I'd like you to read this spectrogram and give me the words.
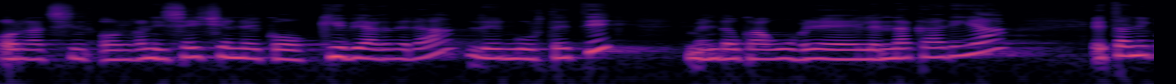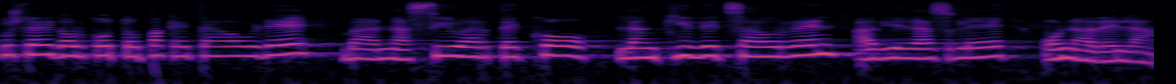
Organizationeko kideak dira, lehen gurtetik, hemen daukagu bere lendakaria, Eta nik uste gaurko topaketa hori ba, nazioarteko lankidetza horren adierazle ona dela.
